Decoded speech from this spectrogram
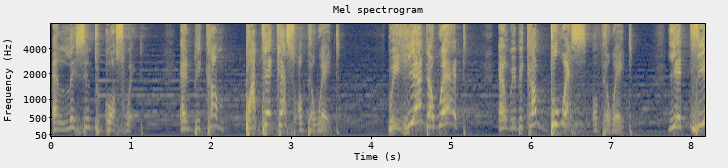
and listen to God's word and become partakers of the word. We hear the word and we become doers of the word. Yɛtie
